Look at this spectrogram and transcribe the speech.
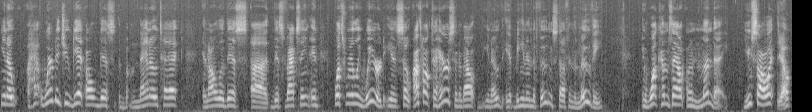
you know, how, where did you get all this nanotech and all of this uh, this vaccine? And what's really weird is, so I talked to Harrison about you know it being in the food and stuff in the movie, and what comes out on Monday. You saw it. Yep.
